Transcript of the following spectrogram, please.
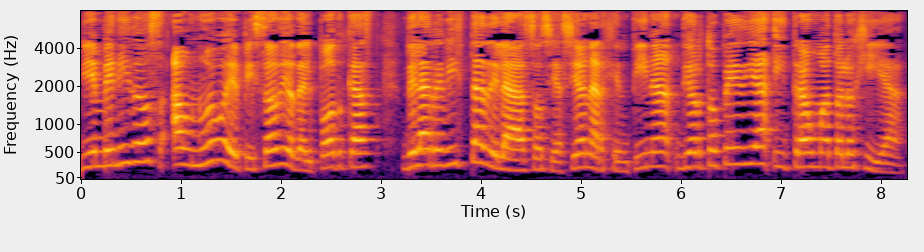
Bienvenidos a un nuevo episodio del podcast de la revista de la Asociación Argentina de Ortopedia y Traumatología.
